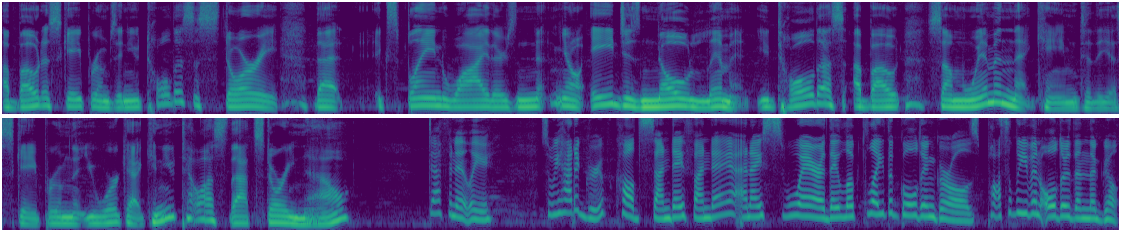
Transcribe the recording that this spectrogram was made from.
about escape rooms, and you told us a story that explained why there's no, you know age is no limit. You told us about some women that came to the escape room that you work at. Can you tell us that story now? Definitely. So we had a group called Sunday Funday, and I swear they looked like the Golden Girls, possibly even older than the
